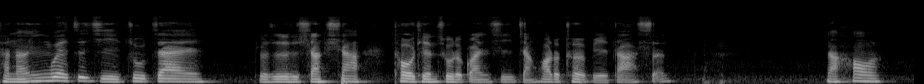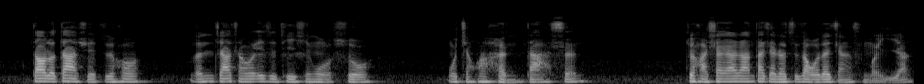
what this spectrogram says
可能因为自己住在就是乡下透天处的关系讲话都特别大声。然后到了大学之后人家才会一直提醒我说我讲话很大声就好像要让大家都知道我在讲什么一样。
